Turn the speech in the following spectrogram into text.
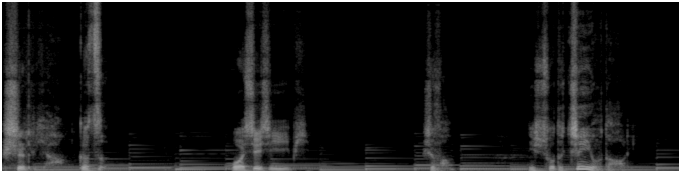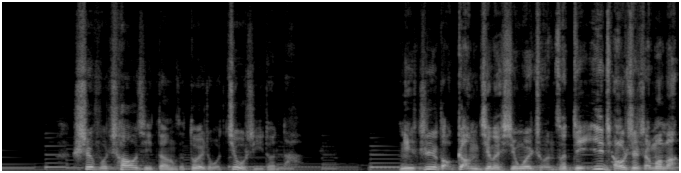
是两个字。我细细一品，师傅，你说的真有道理。师傅抄起凳子，对着我就是一顿打。你知道杠精的行为准则第一条是什么吗？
